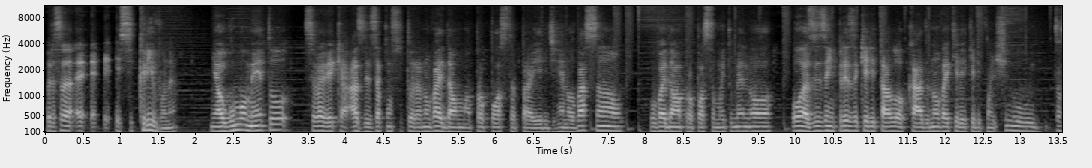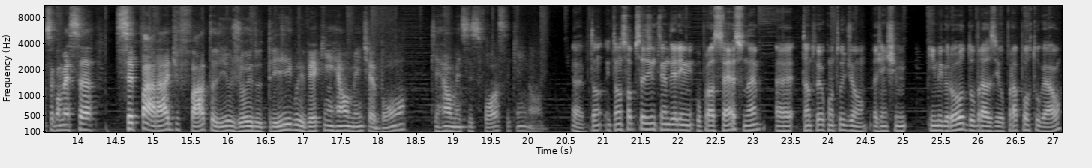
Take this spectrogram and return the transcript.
por essa, é, é, esse crivo, né? Em algum momento, você vai ver que às vezes a consultora não vai dar uma proposta para ele de renovação, ou vai dar uma proposta muito menor, ou às vezes a empresa que ele está alocado não vai querer que ele continue. Então você começa a separar de fato ali o joio do trigo e ver quem realmente é bom quem realmente se esforça e quem não. É, então, então, só para vocês entenderem o processo, né? É, tanto eu quanto o John, a gente imigrou do Brasil para Portugal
